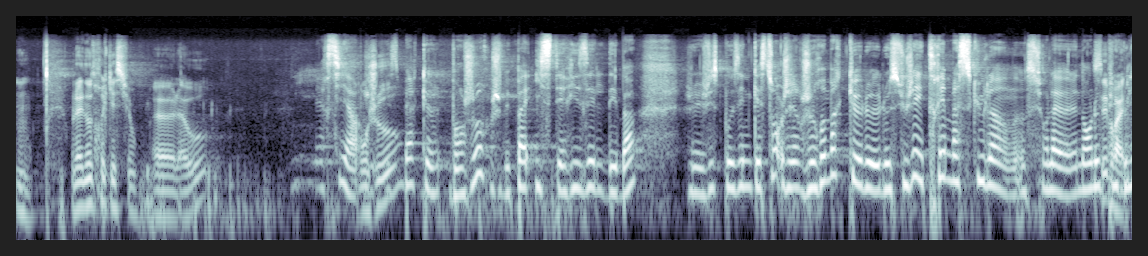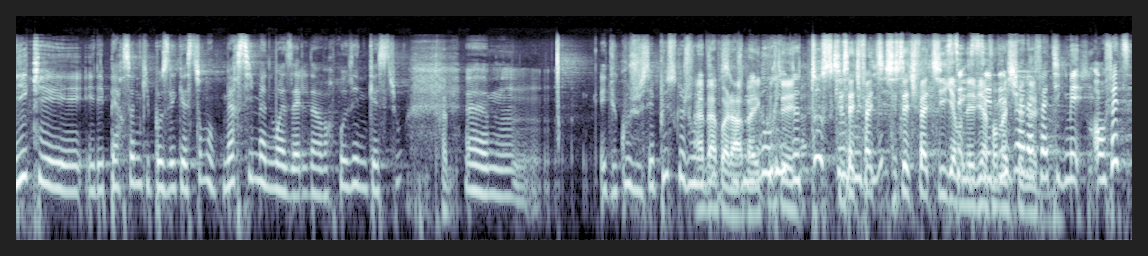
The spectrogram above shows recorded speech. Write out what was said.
On a une autre question euh, là-haut. Merci. alors, Bonjour. J'espère que bonjour. Je ne vais pas hystériser le débat. Je vais juste poser une question. Je, je remarque que le, le sujet est très masculin sur la- dans le public et, et les personnes qui posent des questions. Donc merci, mademoiselle, d'avoir posé une question. Très bien. Euh, Et du coup, je sais plus ce que je voulais Ah bah dire. voilà, je bah me nourris écoutez, de tout ce que cette, vous c'est cette fatigue, à mon avis, C'est déjà informationnelle. la fatigue. Mais en fait,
